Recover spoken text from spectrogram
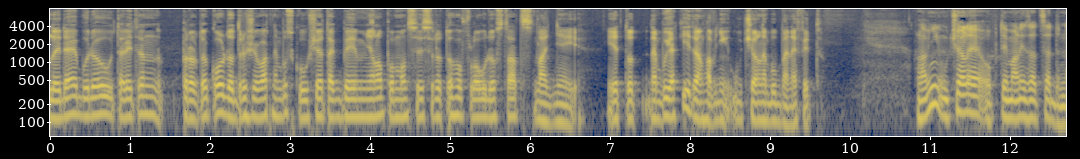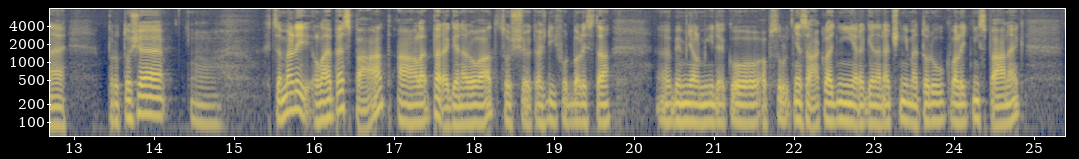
lidé budou tady ten protokol dodržovat nebo zkoušet, tak by mělo pomoci se do toho flow dostat snadněji. Je to, nebo jaký je ten hlavní účel nebo benefit? Hlavní účel je optimalizace dne, protože uh, chceme-li lépe spát a lépe regenerovat, což každý fotbalista eh, by měl mít jako absolutně základní regenerační metodu kvalitní spánek,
